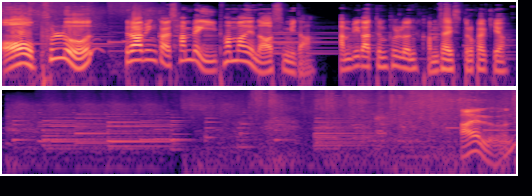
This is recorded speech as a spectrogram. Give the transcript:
어우 풀룬? 트라빈칼 302판 만에 나왔습니다. 담비 같은 풀룬 감사했도록 할게요. 아일룬?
